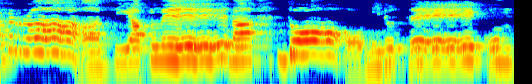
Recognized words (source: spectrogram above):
gratia plena, Domino tecum,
